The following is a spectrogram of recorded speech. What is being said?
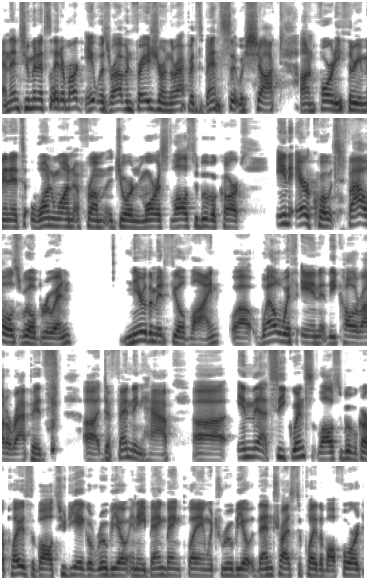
And then two minutes later, Mark, it was Robin Fraser and the Rapids bench that was shocked on 43 minutes, 1 1 from Jordan Morris. Lalas Abubakar, in air quotes, fouls Will Bruin near the midfield line, uh, well within the Colorado Rapids uh, defending half. Uh, in that sequence, Lalas Abubakar plays the ball to Diego Rubio in a bang bang play in which Rubio then tries to play the ball forward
